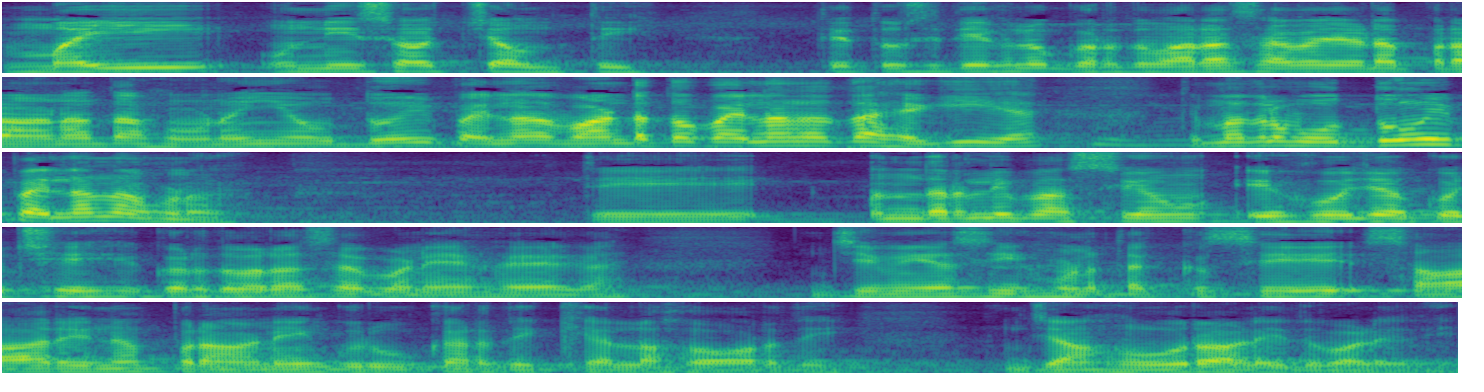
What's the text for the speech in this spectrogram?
ਮਈ 1934 ਤੇ ਤੁਸੀਂ ਦੇਖ ਲਓ ਗੁਰਦੁਆਰਾ ਸਾਹਿਬ ਜਿਹੜਾ ਪੁਰਾਣਾ ਤਾਂ ਹੋਣਾ ਹੀ ਹੈ ਉਦੋਂ ਹੀ ਪਹਿਲਾਂ ਵੰਡ ਤੋਂ ਪਹਿਲਾਂ ਦਾ ਤਾਂ ਹੈਗੀ ਹੈ ਤੇ ਮਤਲਬ ਉਦੋਂ ਵੀ ਪਹਿਲਾਂ ਦਾ ਹੋਣਾ। ਤੇ ਅੰਦਰਲੇ ਪਾਸਿਓਂ ਇਹੋ ਜਿਹਾ ਕੁਛ ਇਹ ਗੁਰਦੁਆਰਾ ਸਾਹਿਬ ਬਣਿਆ ਹੋਇਆ ਹੈਗਾ, ਜਿਵੇਂ ਅਸੀਂ ਹੁਣ ਤੱਕ ਸੇ ਸਾਰੇ ਨਾ ਪੁਰਾਣੇ ਗੁਰੂ ਘਰ ਦੇਖਿਆ ਲਾਹੌਰ ਦੇ ਜਾਂ ਹੋਰ ਆਲੇ ਦੁਆਲੇ ਦੇ,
